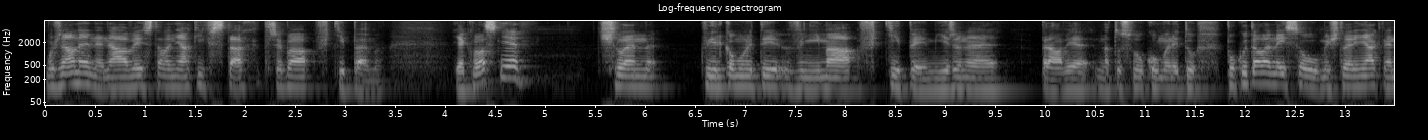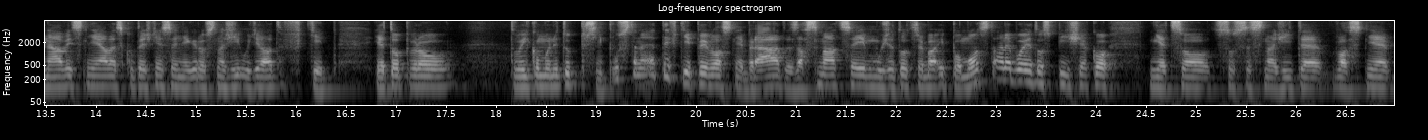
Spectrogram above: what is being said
možná ne nenávist, ale nějaký vztah třeba vtipem. Jak vlastně člen queer komunity vnímá vtipy mířené právě na tu svou komunitu. Pokud ale nejsou myšleny nějak nenávistně, ale skutečně se někdo snaží udělat vtip. Je to pro tvoji komunitu přípustné ty vtipy vlastně brát, zasmát se jim, může to třeba i pomoct, anebo je to spíš jako něco, co se snažíte vlastně,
